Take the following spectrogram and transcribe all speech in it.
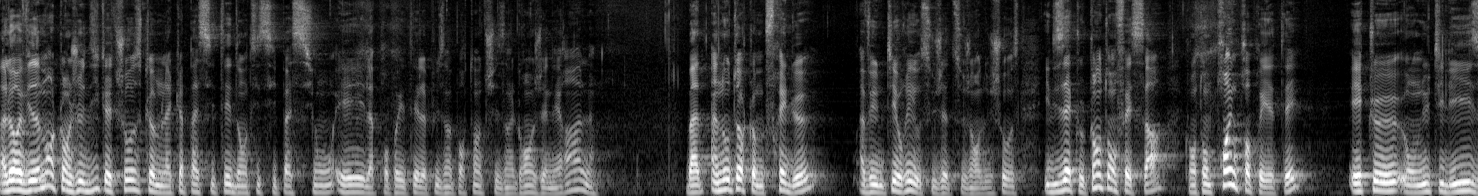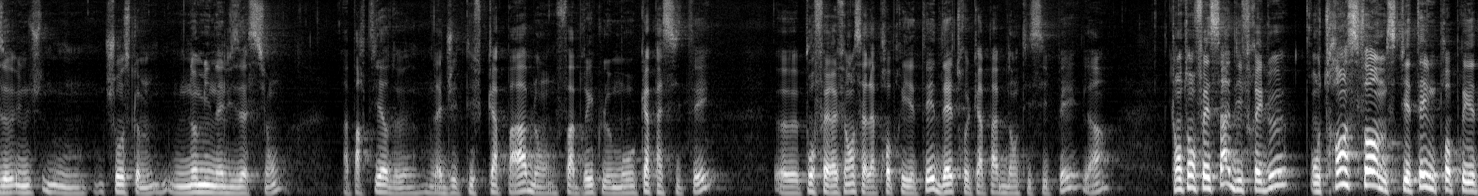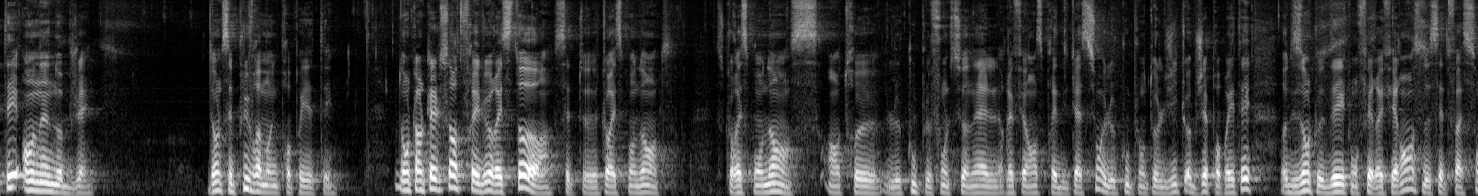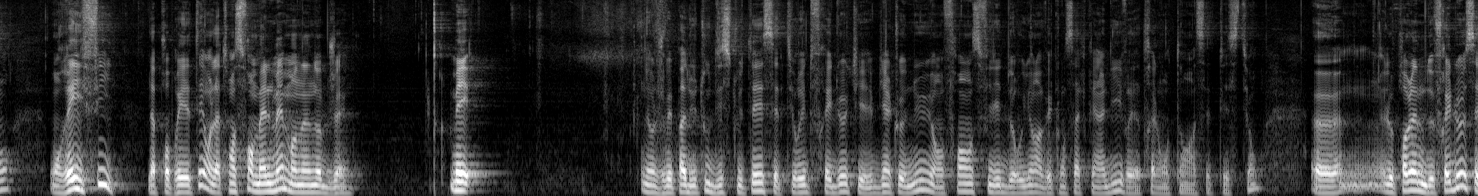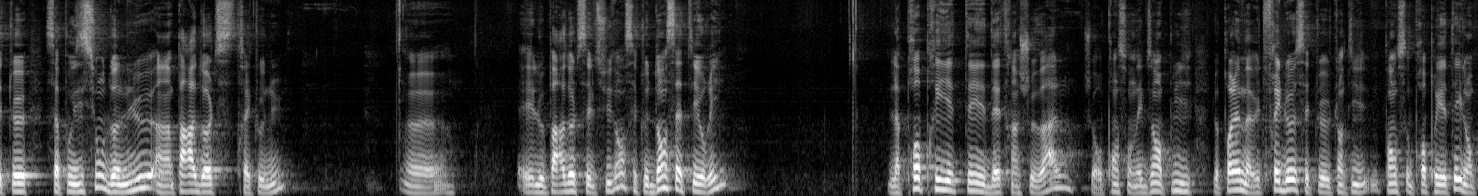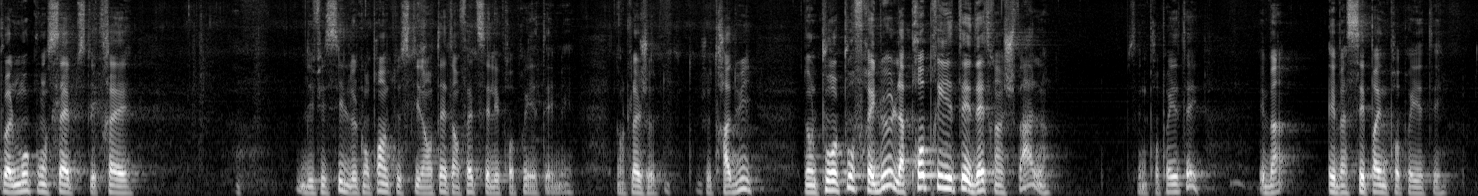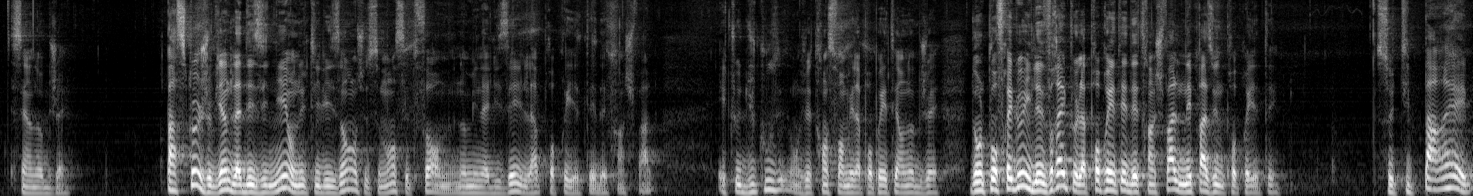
Alors évidemment, quand je dis quelque chose comme la capacité d'anticipation est la propriété la plus importante chez un grand général, ben, un auteur comme Frege avait une théorie au sujet de ce genre de choses. Il disait que quand on fait ça, quand on prend une propriété, et qu'on utilise une chose comme nominalisation. À partir de l'adjectif capable, on fabrique le mot capacité euh, pour faire référence à la propriété d'être capable d'anticiper. Là. Quand on fait ça, dit Frege, on transforme ce qui était une propriété en un objet. Donc ce n'est plus vraiment une propriété. Donc en quelque sorte, Frege restaure cette correspondance correspondance entre le couple fonctionnel référence-prédication et le couple ontologique objet-propriété, en disant que dès qu'on fait référence de cette façon, on réifie la propriété, on la transforme elle-même en un objet. Mais je ne vais pas du tout discuter cette théorie de Frege qui est bien connue. En France, Philippe de Rouillan avait consacré un livre il y a très longtemps à cette question. Euh, le problème de Frege, c'est que sa position donne lieu à un paradoxe très connu. Euh, et le paradoxe est le suivant, c'est que dans sa théorie, la propriété d'être un cheval, je reprends son exemple, le problème avec Frege, c'est que quand il pense aux propriétés, il emploie le mot concept, ce qui est très difficile de comprendre que ce qu'il a en tête, en fait, c'est les propriétés. Mais, donc là, je, traduis. Donc pour, pour Frege, la propriété d'être un cheval, c'est une propriété. Eh bien, eh ben, ce n'est pas une propriété, c'est un objet. Parce que je viens de la désigner en utilisant justement cette forme nominalisée, la propriété d'être un cheval et que du coup, j'ai transformé la propriété en objet. Donc pour Frege, il est vrai que la propriété d'être un cheval n'est pas une propriété. Ce qui paraît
